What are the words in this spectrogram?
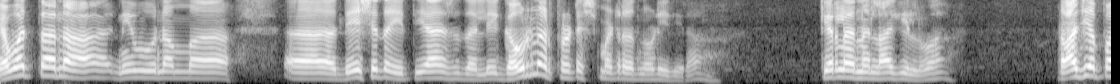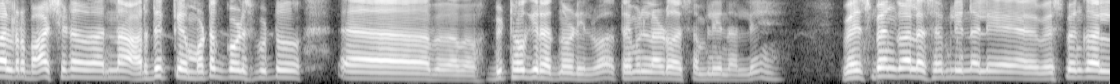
ಯಾವತ್ತಾನ ನೀವು ನಮ್ಮ ದೇಶದ ಇತಿಹಾಸದಲ್ಲಿ ಗವರ್ನರ್ ಪ್ರೊಟೆಸ್ಟ್ ಮಾಡಿರೋದು ನೋಡಿದ್ದೀರಾ? ಕೇರಳನಲ್ಲಿ ಆಗಿಲ್ವಾ? ರಾಜ್ಯಪಾಲರ ಭಾಷಣವನ್ನು ಅರ್ಧಕ್ಕೆ ಮೊಟಕ್ಗೊಳಿಸ್ಬಿಟ್ಟು ಬಿಟ್ಟು ಹೋಗಿರೋದು ನೋಡಿಲ್ವಾ ತಮಿಳುನಾಡು ಅಸೆಂಬ್ಲಿನಲ್ಲಿ? ವೆಸ್ಟ್ ಬೆಂಗಾಲ್ ಅಸೆಂಬ್ಲಿನಲ್ಲಿ, ವೆಸ್ಟ್ ಬೆಂಗಾಲ್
